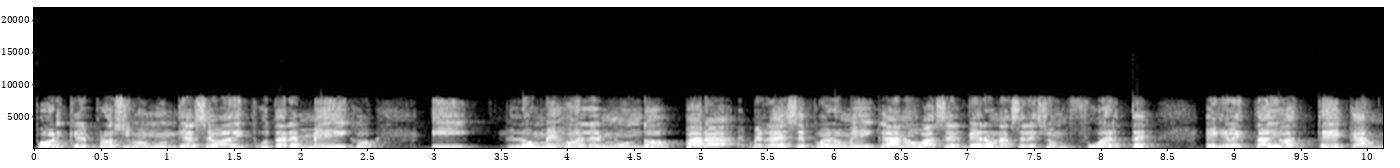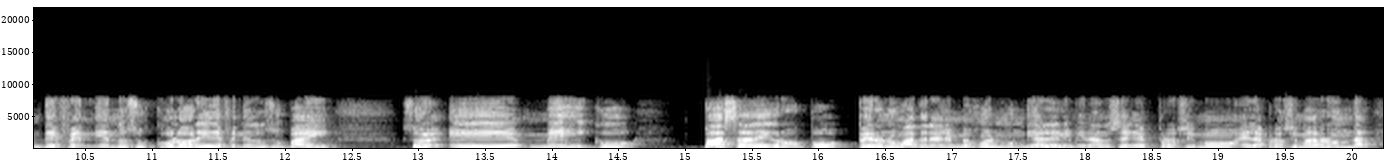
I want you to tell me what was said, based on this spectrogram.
porque el próximo mundial se va a disputar en México y lo mejor del mundo para ¿verdad? ese pueblo mexicano va a ser ver a una selección fuerte en el Estadio Azteca defendiendo sus colores y defendiendo su país. Eh, México pasa de grupo, pero no va a tener el mejor mundial eliminándose en, el próximo, en la próxima ronda.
